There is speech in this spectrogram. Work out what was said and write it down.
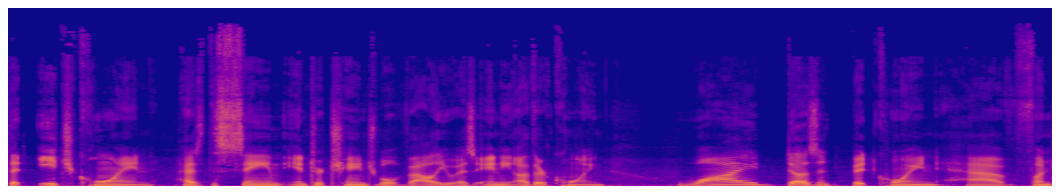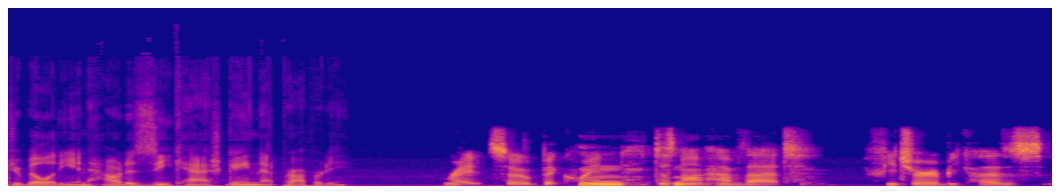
that each coin has the same interchangeable value as any other coin. Why doesn't Bitcoin have fungibility, and how does Zcash gain that property? Right. So Bitcoin does not have that feature because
